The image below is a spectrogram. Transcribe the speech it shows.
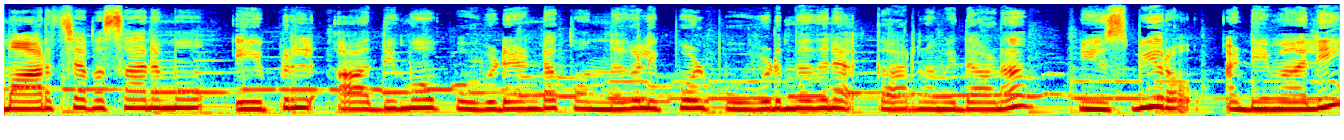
മാർച്ച് അവസാനമോ ഏപ്രിൽ ആദ്യമോ പൂവിടേണ്ട കൊന്നകൾ ഇപ്പോൾ പൂവിടുന്നതിന് കാരണം ഇതാണ് ന്യൂസ് ബ്യൂറോ അടിമാലി.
